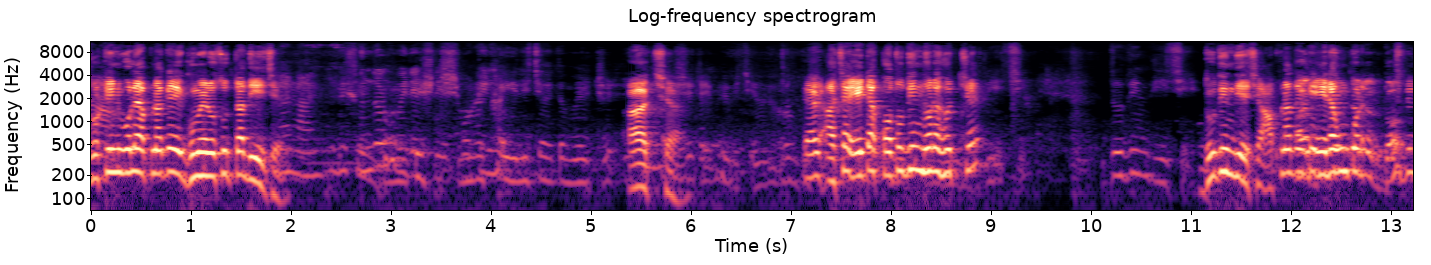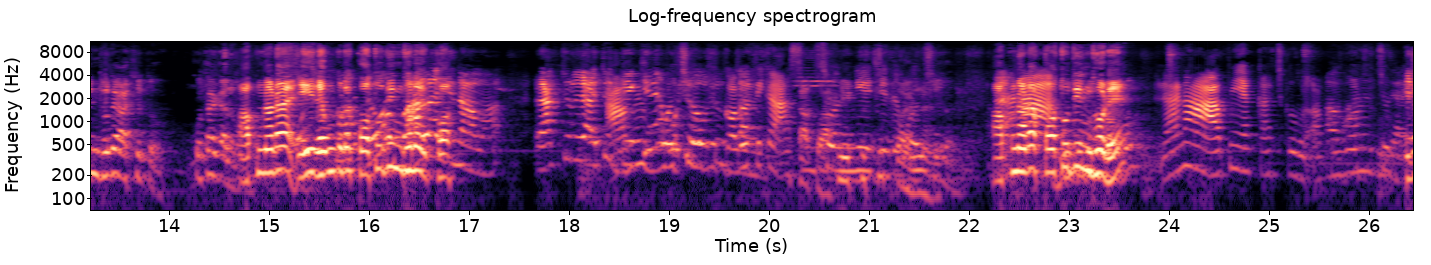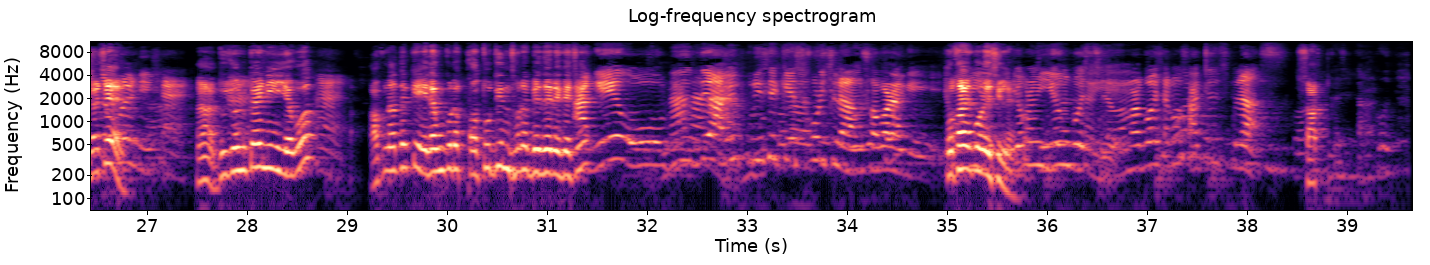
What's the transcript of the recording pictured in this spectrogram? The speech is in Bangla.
প্রোটিন বলে আপনাকে এই ঘুমের ওষুধটা দিয়েছে। আচ্ছা। আচ্ছা এটা কতদিন ধরে হচ্ছে? দুদিন দিয়েছে। দুদিন দিয়েছে। আপনাদেরকে এরকম করে দশ দিন ধরে আছে তো কোথায় গেল? আপনারা এইরকম করে কতদিন ধরে আপনারা কতদিন ধরে না না আপনি এক কাজ করুন ঠিক আছে? হ্যাঁ। হ্যাঁ দুজনকে নিয়ে যাব। হ্যাঁ। আপনাদেরকে এরকম করে কতদিন ধরে বেঁধে রেখেছে আগে ও বিরুদ্ধে আমি পুলিশে কেস করেছিলাম সবার আগে। কোথায় করেছিলেন? যখন আমি ইয়ং বয়স ছিলাম আমার বয়স এখন সাতত্রিশ প্লাস সাত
